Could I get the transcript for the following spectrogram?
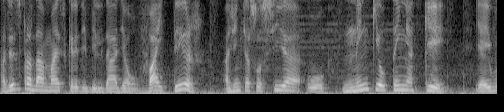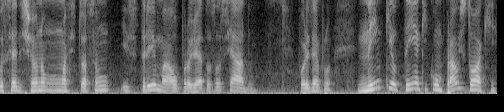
Às vezes, para dar mais credibilidade ao vai ter, a gente associa o nem que eu tenha que, e aí você adiciona uma situação extrema ao projeto associado. Por exemplo, nem que eu tenha que comprar o estoque,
